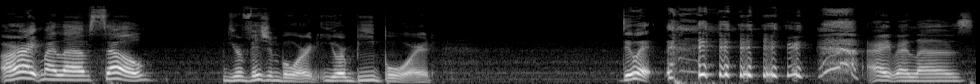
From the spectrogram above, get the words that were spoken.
All right, my love. So, your vision board, your B board. Do it. All right, my loves.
